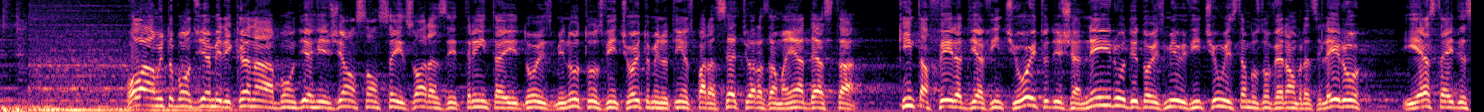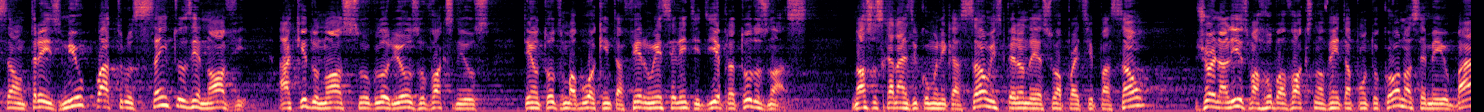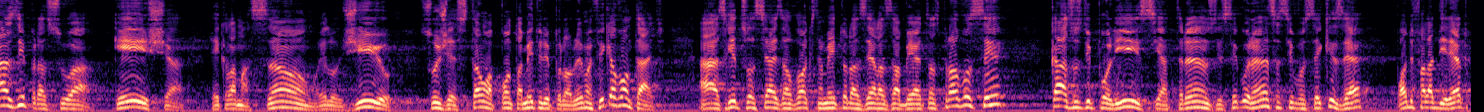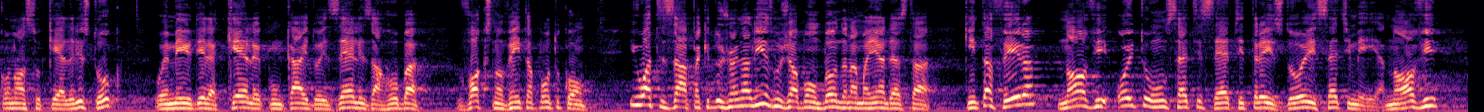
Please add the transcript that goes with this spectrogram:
Olá, muito bom dia, americana. Bom dia, região. São 6 horas e 32 minutos, 28 minutinhos para 7 horas da manhã desta quinta-feira, dia 28 de janeiro de 2021. Estamos no verão brasileiro e esta é a edição 3409 aqui do nosso glorioso Vox News. Tenham todos uma boa quinta-feira, um excelente dia para todos nós. Nossos canais de comunicação, esperando aí a sua participação jornalismo arroba vox90.com, nosso e-mail base para sua queixa, reclamação, elogio, sugestão, apontamento de problema, fique à vontade. As redes sociais da Vox também, todas elas abertas para você. Casos de polícia, trânsito e segurança, se você quiser, pode falar direto com o nosso Keller Estocco. O e-mail dele é keller com K 2 L's, arroba vox90.com. E o WhatsApp aqui do jornalismo, já bombando na manhã desta Quinta-feira, 981773276.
